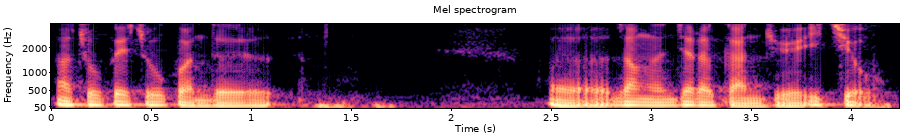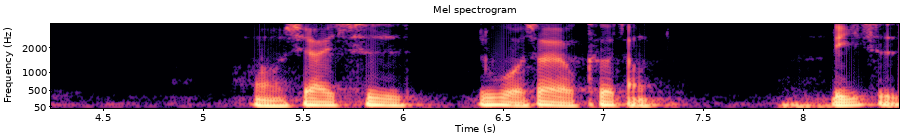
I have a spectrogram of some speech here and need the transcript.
那储备主管的。呃，让人家的感觉一久，哦，下一次如果再有科长离职，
